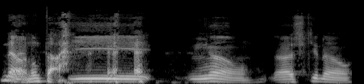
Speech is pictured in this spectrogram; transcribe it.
Não, né? não está. E não, acho que não.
